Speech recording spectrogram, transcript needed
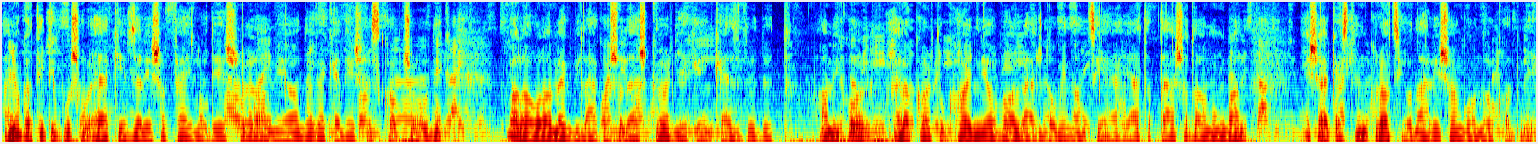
A nyugati típusú elképzelés a fejlődésről, ami a növekedéshez kapcsolódik, valahol a megvilágosodás környékén kezdődött amikor el akartuk hagyni a vallás dominanciáját a társadalmunkban, és elkezdtünk racionálisan gondolkodni.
